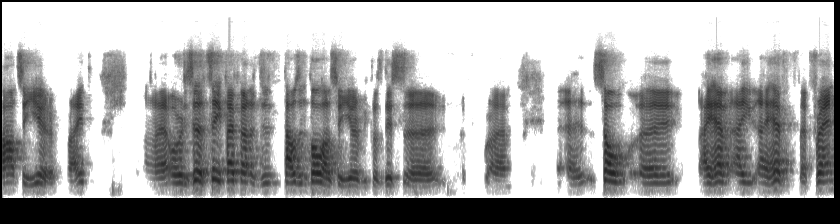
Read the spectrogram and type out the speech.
pounds a year, right? Uh, or let's say five hundred thousand dollars a year because this. Uh, uh, uh, so uh, I have I, I have a friend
